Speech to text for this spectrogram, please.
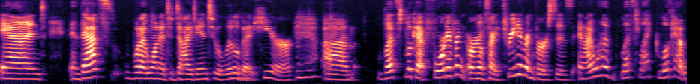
And and that's what I wanted to dive into a little Mhm. bit here Mhm. um, let's look at four different or no sorry three different verses and i want to let's like look at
